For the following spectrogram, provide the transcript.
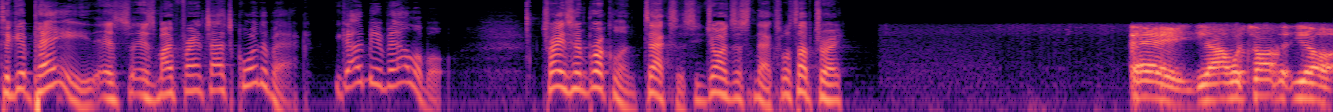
to get paid as as my franchise quarterback. You got to be available. Trey's in Brooklyn, Texas. He joins us next. What's up, Trey? Hey, y'all were talking. Yo,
